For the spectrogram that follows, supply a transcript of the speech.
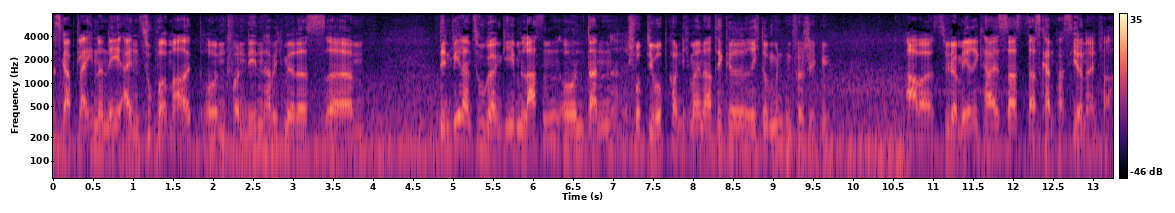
es gab gleich in der Nähe einen Supermarkt und von denen habe ich mir das, ähm, den WLAN-Zugang geben lassen und dann schwuppdiwupp konnte ich meinen Artikel Richtung München verschicken. Aber Südamerika ist das, das kann passieren einfach.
